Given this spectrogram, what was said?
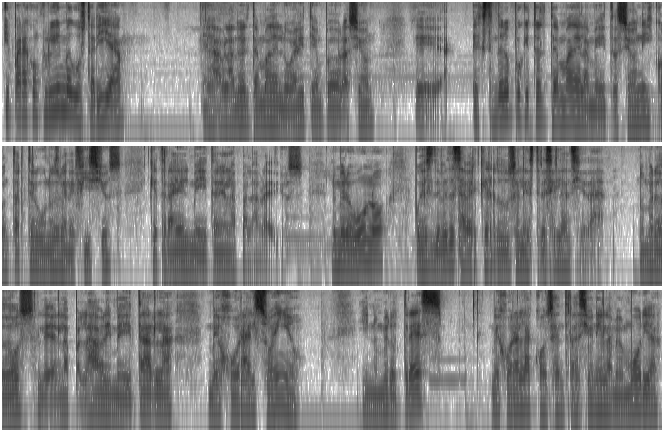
Y para concluir me gustaría, eh, hablando del tema del lugar y tiempo de oración, eh, extender un poquito el tema de la meditación y contarte algunos beneficios que trae el meditar en la palabra de Dios. Número uno, pues debes de saber que reduce el estrés y la ansiedad. Número dos, leer la palabra y meditarla mejora el sueño. Y número tres, mejora la concentración y la memoria.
